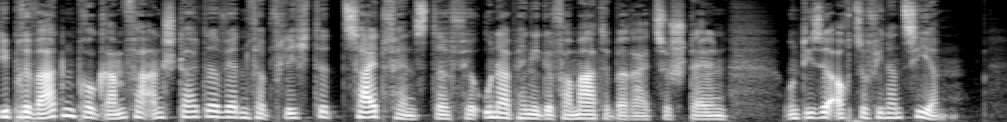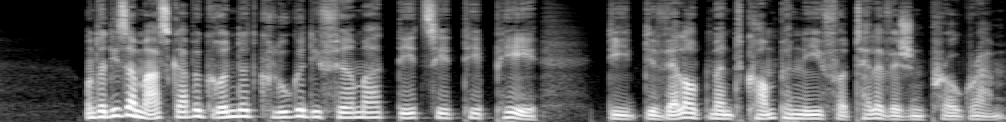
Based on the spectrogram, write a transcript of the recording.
Die privaten Programmveranstalter werden verpflichtet, Zeitfenster für unabhängige Formate bereitzustellen und diese auch zu finanzieren. Unter dieser Maßgabe gründet Kluge die Firma DCTP, die Development Company for Television Program.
